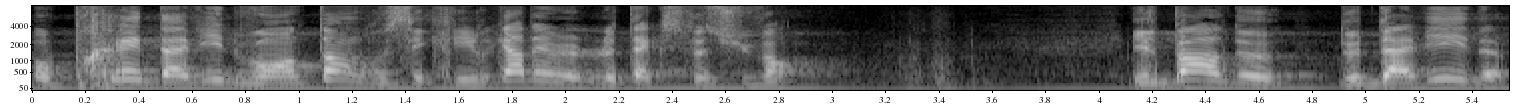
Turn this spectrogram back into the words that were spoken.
auprès de David vont entendre ces cris. Regardez le, texte suivant. Il parle de, de David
